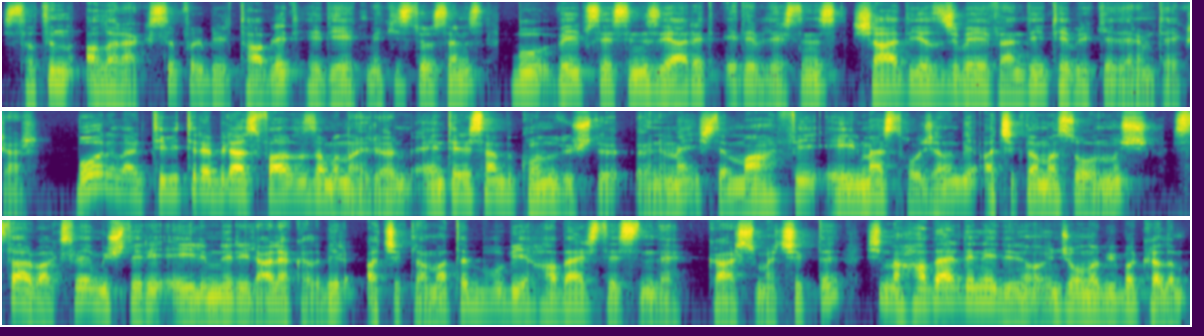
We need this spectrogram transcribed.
satın alarak sıfır bir tablet hediye etmek istiyorsanız bu web sitesini ziyaret edebilirsiniz. Şadi Yazıcı Beyefendi'yi tebrik ederim tekrar. Bu aralar Twitter'a biraz fazla zaman ayırıyorum. Enteresan bir konu düştü önüme. İşte Mahfi Eğilmez Hoca'nın bir açıklaması olmuş. Starbucks ve müşteri eğilimleriyle alakalı bir açıklama. Tabi bu bir haber sitesinde karşıma çıktı. Şimdi haberde ne deniyor? Önce ona bir bakalım.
